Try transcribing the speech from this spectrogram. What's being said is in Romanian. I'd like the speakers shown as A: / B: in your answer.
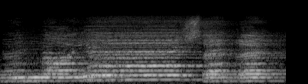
A: Înnoiește-te,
